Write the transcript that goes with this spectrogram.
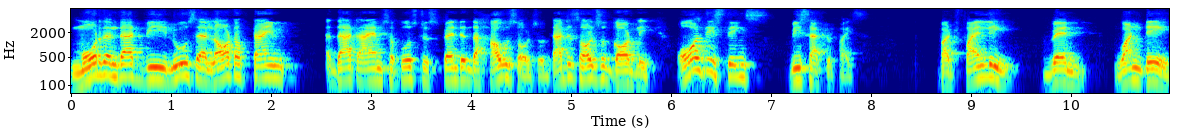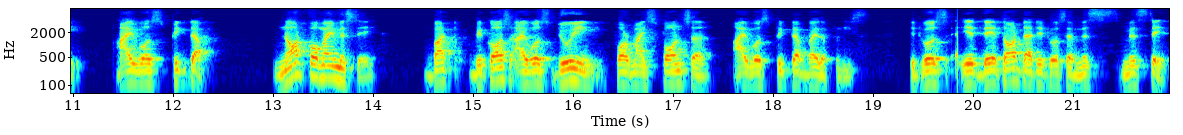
More than that, we lose a lot of time that I am supposed to spend in the house also. That is also godly. All these things we sacrifice. But finally, when one day I was picked up, not for my mistake, but because I was doing for my sponsor, I was picked up by the police. It was it, they thought that it was a mis, mistake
